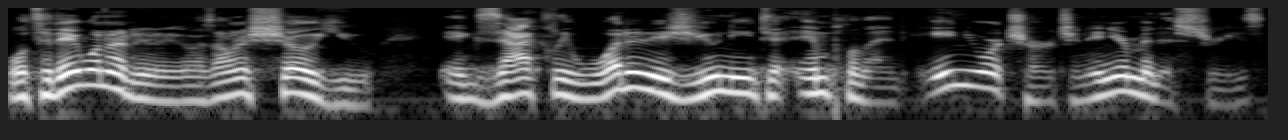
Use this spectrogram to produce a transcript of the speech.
Well, today, what I'm doing is I want to show you exactly what it is you need to implement in your church and in your ministries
